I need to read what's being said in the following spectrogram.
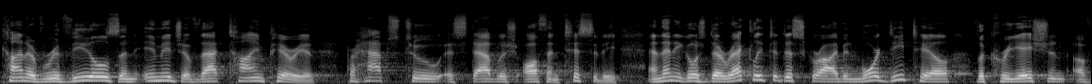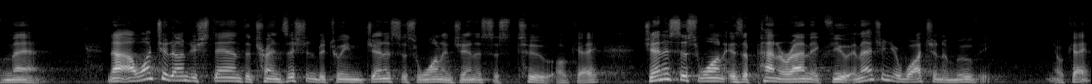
kind of reveals an image of that time period, perhaps to establish authenticity, and then he goes directly to describe in more detail the creation of man. Now I want you to understand the transition between Genesis 1 and Genesis 2, okay? Genesis 1 is a panoramic view. Imagine you're watching a movie, okay?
